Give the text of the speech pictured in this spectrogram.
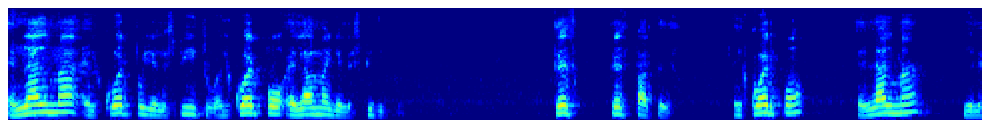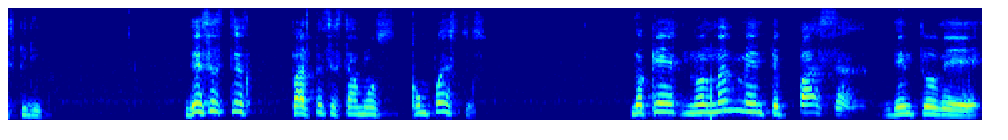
el alma, el cuerpo y el espíritu, el cuerpo, el alma y el espíritu. Tres, tres partes, el cuerpo, el alma y el espíritu. De esas tres partes estamos compuestos. Lo que normalmente pasa dentro de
